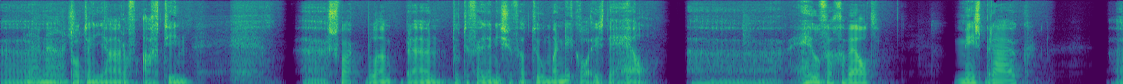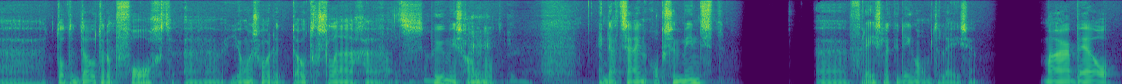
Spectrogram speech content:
eh, tot een jaar of 18. Eh, zwart, blank, bruin, doet er verder niet zoveel toe. Maar Nikkel is de hel. Heel veel geweld, misbruik, tot de dood erop volgt. Jongens worden doodgeslagen, puur mishandeld. En dat zijn op zijn minst vreselijke dingen om te lezen. Maar wel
